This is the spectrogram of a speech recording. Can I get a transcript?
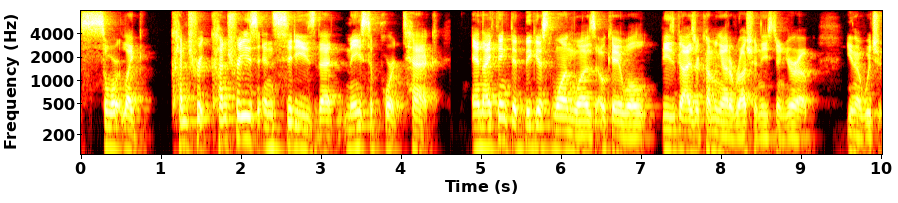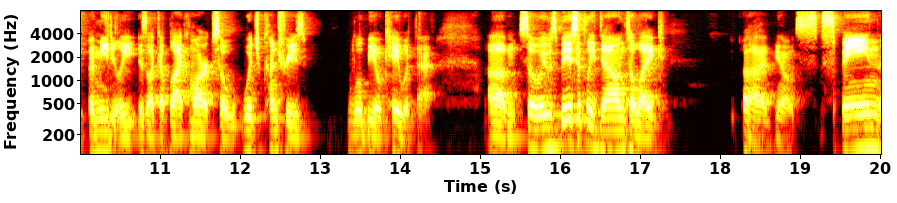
sort like country countries and cities that may support tech. And I think the biggest one was okay, well, these guys are coming out of Russia and Eastern Europe, you know, which immediately is like a black mark. So, which countries will be okay with that? Um, so it was basically down to like, uh, you know, Spain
